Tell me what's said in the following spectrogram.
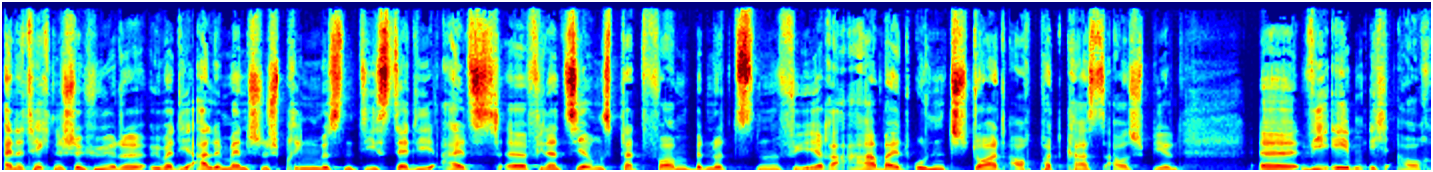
eine technische Hürde, über die alle Menschen springen müssen, die Steady als äh, Finanzierungsplattform benutzen für ihre Arbeit und dort auch Podcasts ausspielen äh, wie eben ich auch.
